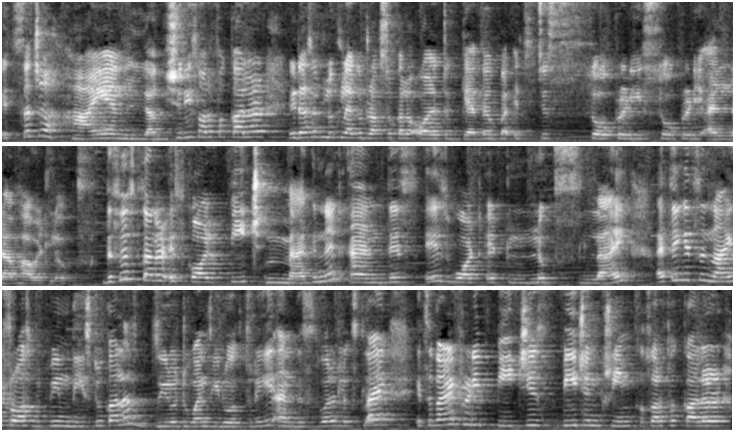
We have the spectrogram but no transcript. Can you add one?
It's such a high-end luxury sort of a color. It doesn't look like a drugstore color altogether, but it's just so pretty, so pretty. I love how it looks. The fifth color is called Peach Magnet and this is what it looks like. I think it's a nice cross between these two colors 02 and 03 and this is what it looks like. It's a very pretty peaches, peach and cream sort of a color.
